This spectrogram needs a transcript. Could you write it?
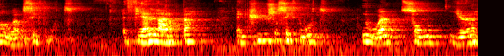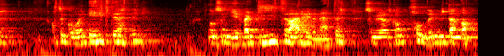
noe å sikte mot. Et fjell der oppe, en kurs å sikte mot. Noe som gjør at du går i riktig retning. Noe som gir verdi til hver høydemeter, som gjør at du kan holde ut den dagen.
